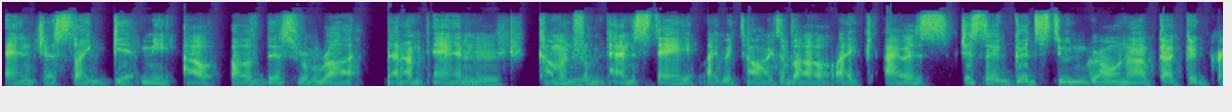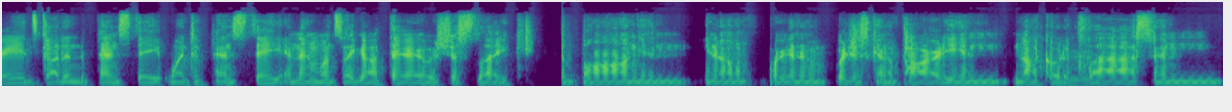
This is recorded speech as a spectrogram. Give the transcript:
and just like get me out of this rut that I'm in Mm. coming from Penn State. Like we talked about, like I was just a good student growing up, got good grades, got into Penn State, went to Penn State. And then once I got there, it was just like the bong and, you know, we're going to, we're just going to party and not go to Mm. class and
